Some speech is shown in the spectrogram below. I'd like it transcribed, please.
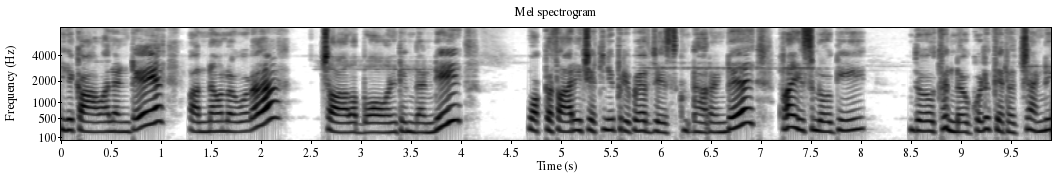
ఇది కావాలంటే అన్నంలో కూడా చాలా బాగుంటుందండి. ఒక్కసారి చట్నీ ప్రిపేర్ చేసుకున్నారంటే రైస్లోకి దోశల్లో కూడా తినచ్చండి.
